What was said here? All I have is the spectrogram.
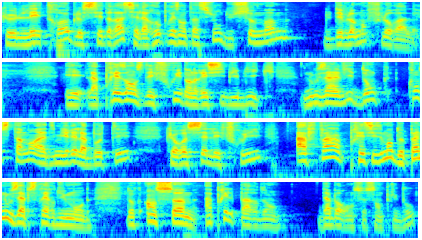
que l'étrog, le cédra, c'est la représentation du summum du développement floral. Et la présence des fruits dans le récit biblique nous invite donc constamment à admirer la beauté que recèlent les fruits afin précisément de ne pas nous abstraire du monde. Donc en somme, après le pardon, d'abord on se sent plus beau,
